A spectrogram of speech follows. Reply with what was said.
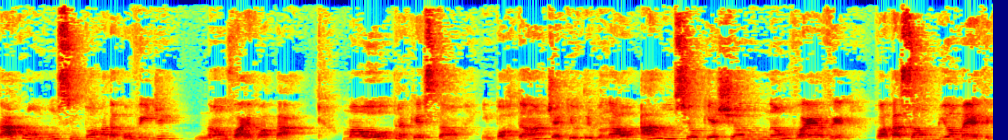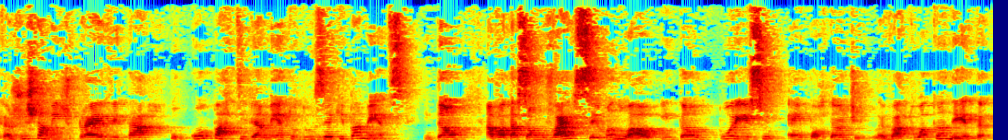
tá com algum sintoma da Covid, não vai votar. Uma outra questão importante é que o tribunal anunciou que este ano não vai haver votação biométrica, justamente para evitar o compartilhamento dos equipamentos. Então, a votação vai ser manual, então por isso é importante levar a tua caneta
